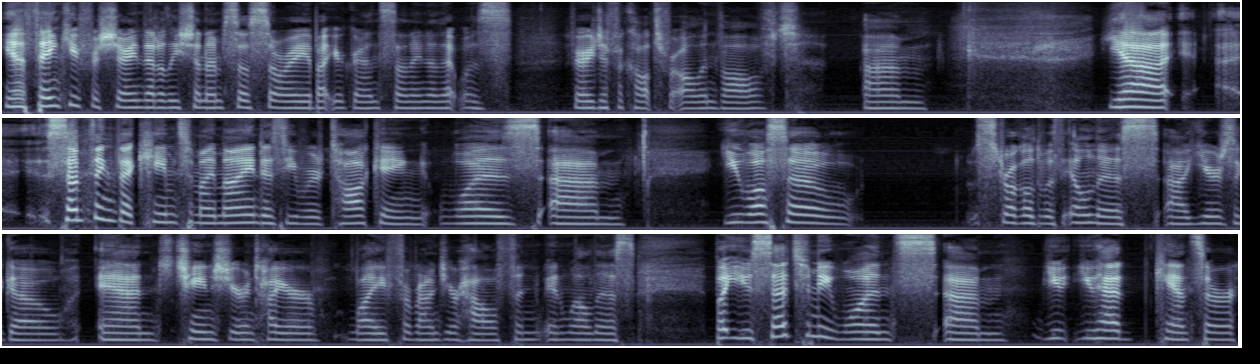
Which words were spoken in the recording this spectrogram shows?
Yeah, thank you for sharing that, Alicia. And I'm so sorry about your grandson. I know that was very difficult for all involved. Um, yeah, something that came to my mind as you were talking was um, you also struggled with illness uh, years ago and changed your entire life around your health and, and wellness. But you said to me once, um, you you had cancer,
